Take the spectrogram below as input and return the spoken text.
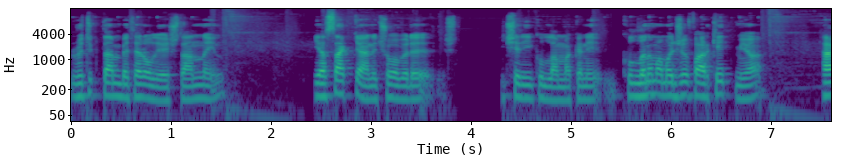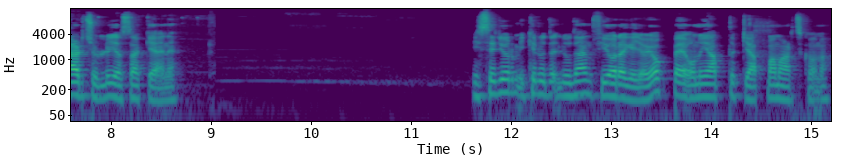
Rütük'ten beter oluyor işte anlayın. Yasak yani çoğu böyle işte içeriği kullanmak. Hani kullanım amacı fark etmiyor. Her türlü yasak yani. Hissediyorum iki Luden Fiora geliyor. Yok be onu yaptık yapmam artık onu.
